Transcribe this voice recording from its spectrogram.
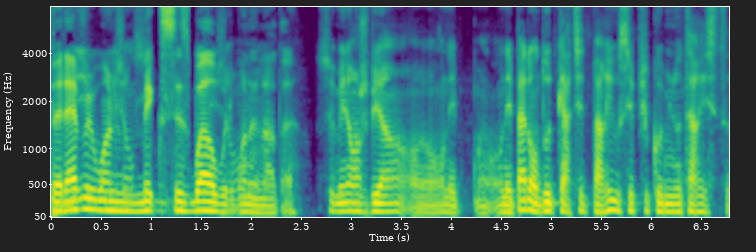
but everyone mixes well with one another. Se mélange bien. Euh, On n'est on n'est pas dans d'autres quartiers de Paris où c'est plus communautariste.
